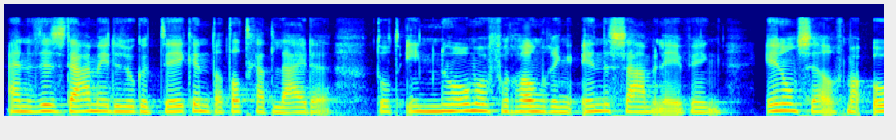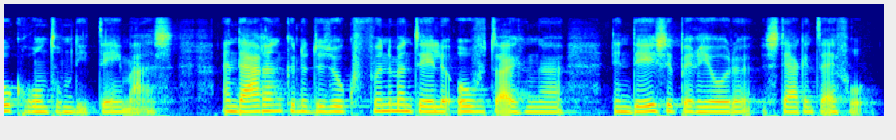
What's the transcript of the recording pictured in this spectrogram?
En het is daarmee dus ook het teken dat dat gaat leiden tot enorme veranderingen in de samenleving, in onszelf, maar ook rondom die thema's. En daarin kunnen dus ook fundamentele overtuigingen in deze periode sterk in twijfel,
